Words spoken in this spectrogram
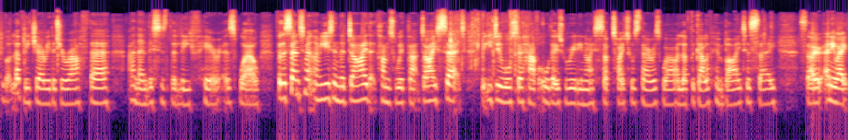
We've got lovely Jerry the giraffe there and then this is the leaf here as well. For the sentiment I'm using the die that comes with that die set but you do also have all those really nice subtitles there as well. I love the galloping by to say. So anyway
